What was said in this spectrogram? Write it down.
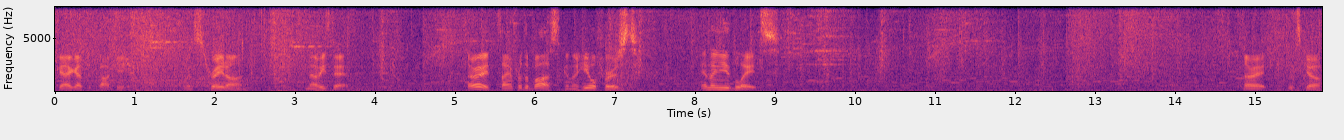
Okay, I got the Taki. Went straight on. Now he's dead. Alright, time for the boss. Gonna heal first. And I need blades. Alright, let's go.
